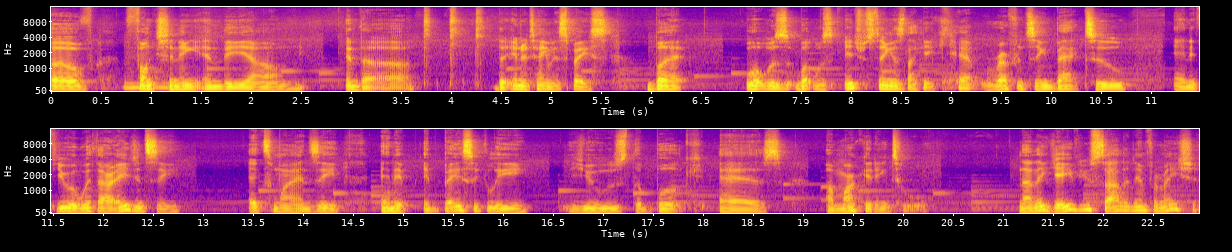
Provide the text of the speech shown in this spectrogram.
of mm-hmm. functioning in the um in the uh, the entertainment space, but what was what was interesting is like it kept referencing back to, and if you were with our agency, X, Y, and Z, and it it basically used the book as a marketing tool. Now, they gave you solid information,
